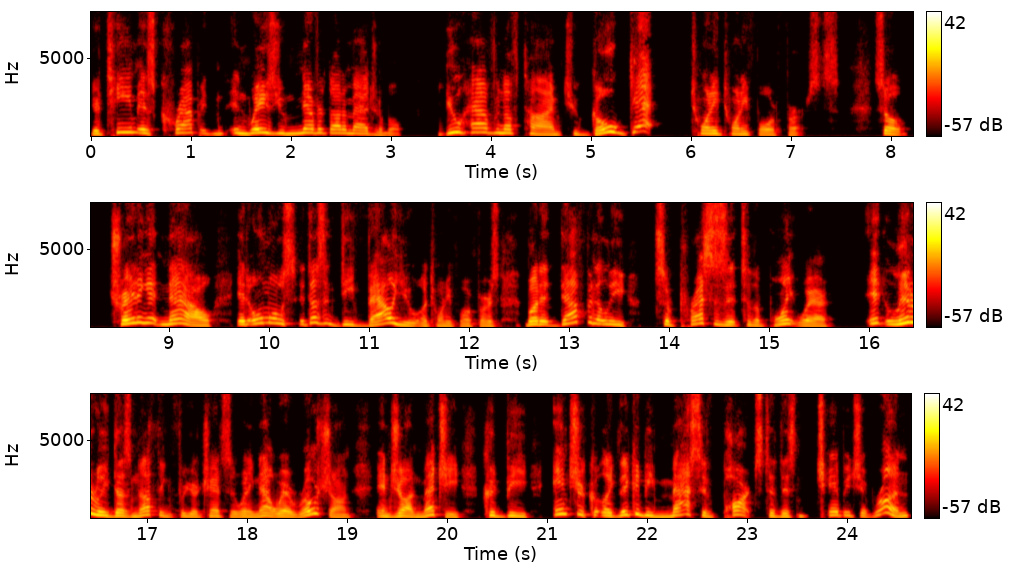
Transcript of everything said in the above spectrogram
your team is crap in, in ways you never thought imaginable you have enough time to go get 2024 firsts. So trading it now, it almost it doesn't devalue a 24 first, but it definitely suppresses it to the point where it literally does nothing for your chances of winning now. Where Roschon and John Metchie could be intricate, like they could be massive parts to this championship run.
